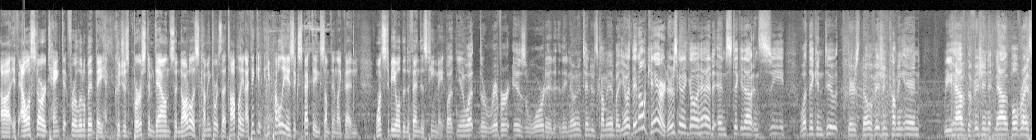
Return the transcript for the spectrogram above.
uh, if Alistar tanked it for a little bit, they could just burst him down. So Nautilus coming towards that top lane, I think it, he probably is expecting something like that and wants to be able to defend his teammate. But you know what? The river is warded. They know Nintendo's coming in, but you know what? They don't care. They're just going to go ahead and stick it out and see what they can do. There's no vision coming in. We have the vision now. Pulverize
